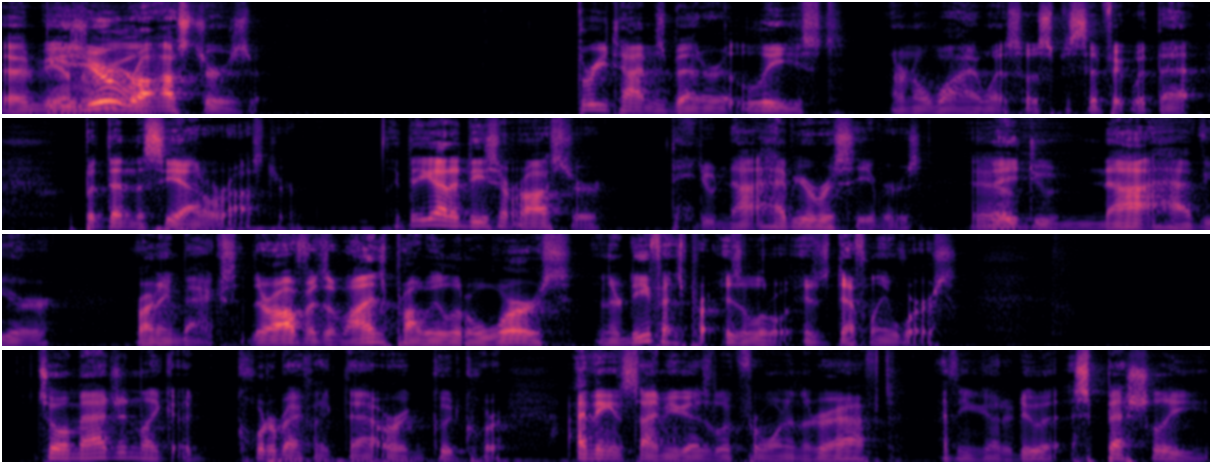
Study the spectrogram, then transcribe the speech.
That would be because your unreal. roster's three times better at least. I don't know why I went so specific with that, but then the Seattle roster, like they got a decent roster. They do not have your receivers. Yeah. They do not have your running backs. Their offensive line's probably a little worse, and their defense is a little is definitely worse. So imagine like a quarterback like that or a good quarter. I think it's time you guys look for one in the draft. I think you got to do it, especially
